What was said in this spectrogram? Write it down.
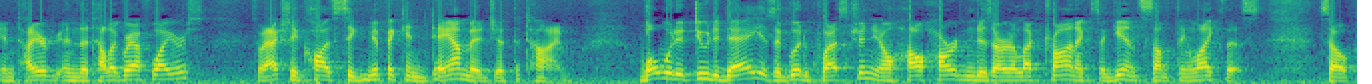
entire in the telegraph wires. So it actually caused significant damage at the time. What would it do today is a good question. You know, how hardened is our electronics against something like this? So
